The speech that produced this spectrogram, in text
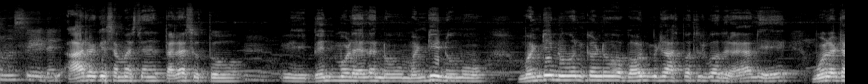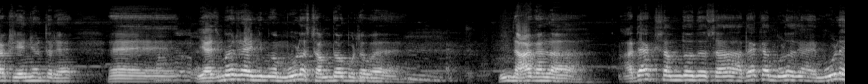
ಸಮಸ್ಯೆ ಇದೆ? ಆರೋಗ್ಯ ಸಮಸ್ಯೆ ಅಂದ್ರೆ ತಲೆ ಸುತ್ತು ಈ ಬೆನ್ನು ಮೂಳೆ ಎಲ್ಲ ನೋವು ಮಂಡಿ ನೋವು. ಮಂಡಿ ನೋವು ಅಂದ್ಕೊಂಡು ಗೌರ್ಮೆಂಟ್ ಆಸ್ಪತ್ರೆಗೆ ಹೋದ್ರೆ ಅಲ್ಲಿ ಮೂಳೆ ಡಾಕ್ಟ್ರ್ ಏನು ಹೇಳ್ತಾರೆ ಯಜಮಾನ್ರೆ ನಿಮ್ಗೆ ಮೂಳೆ ಸಮದೋಗ್ಬಿಟ್ಟವೆ. ಇನ್ನಾಗಲ್ಲ ಅದ್ಯಾಕೆ ಸಮದೋದ ಸಹ ಅದಕ್ಕೆ ಮೂಳೆ ಮೂಳೆ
